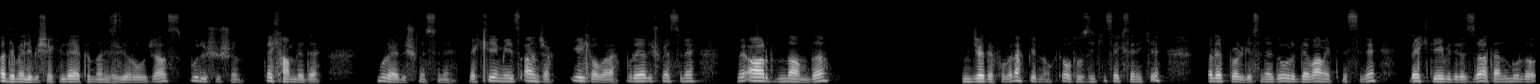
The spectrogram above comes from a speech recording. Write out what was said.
kademeli bir şekilde yakından izliyor olacağız. Bu düşüşün tek hamlede buraya düşmesini bekleyemeyiz. Ancak ilk olarak buraya düşmesini ve ardından da ikinci hedef olarak 1.3282 talep bölgesine doğru devam etmesini bekleyebiliriz. Zaten burada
